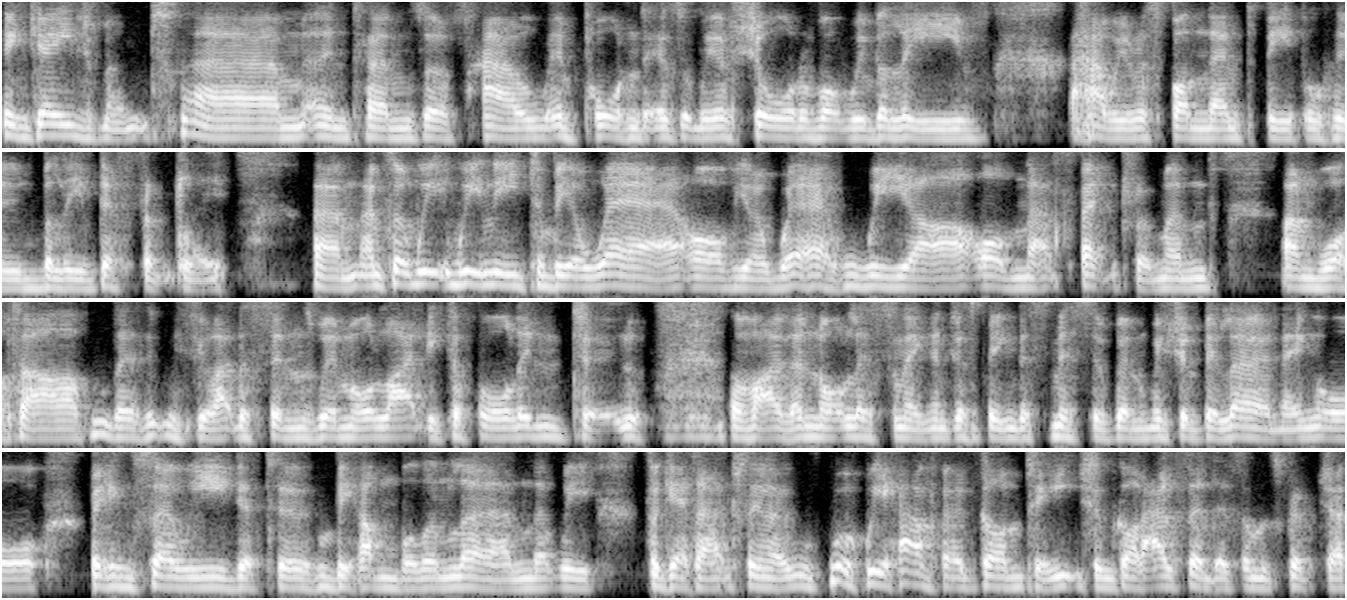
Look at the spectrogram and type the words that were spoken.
engagement um, in terms of how important it is that we are sure of what we believe, how we respond then to people who believe differently. Um, and so we, we need to be aware of you know where we are on that spectrum and and what are the, if you like the sins we're more likely to fall into of either not listening and just being dismissive when we should be learning or being so eager to be humble and learn that we forget actually you know we have heard God teach and God has said this in the scripture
